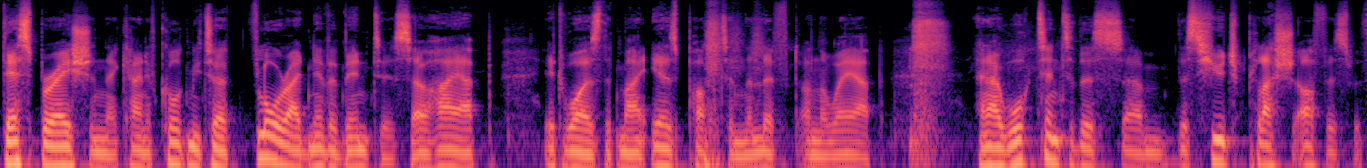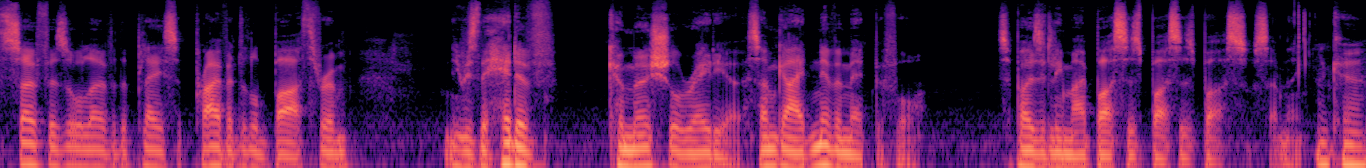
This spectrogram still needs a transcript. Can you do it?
desperation, they kind of called me to a floor I'd never been to. So high up it was that my ears popped in the lift on the way up. And I walked into this um, this huge plush office with sofas all over the place, a private little bathroom. He was the head of commercial radio, some guy I'd never met before, supposedly my boss's boss's boss or something. Okay.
